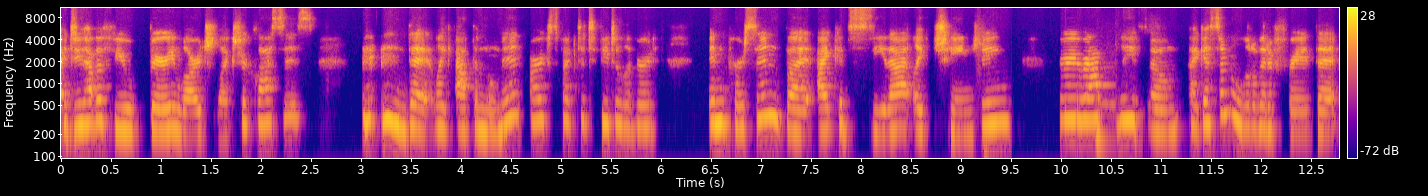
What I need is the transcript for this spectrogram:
I do have a few very large lecture classes that like at the moment are expected to be delivered in person, but I could see that like changing very rapidly. So I guess I'm a little bit afraid that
